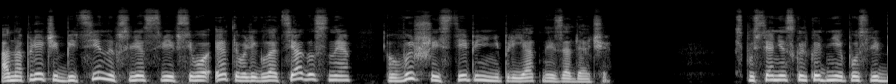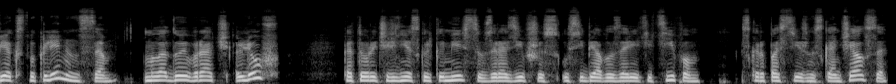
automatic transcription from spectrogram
а на плечи Беттины вследствие всего этого легла тягостная, в высшей степени неприятная задача. Спустя несколько дней после бегства Клеменса молодой врач Лев, который через несколько месяцев, заразившись у себя в лазарете тифом, скоропостижно скончался,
